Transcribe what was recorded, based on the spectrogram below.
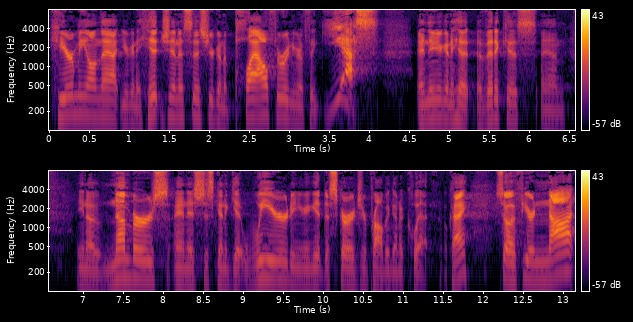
Hear me on that. You're going to hit Genesis, you're going to plow through it, and you're going to think, yes. And then you're going to hit Leviticus and you know, numbers, and it's just going to get weird and you're going to get discouraged. You're probably going to quit. Okay? So if you're not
